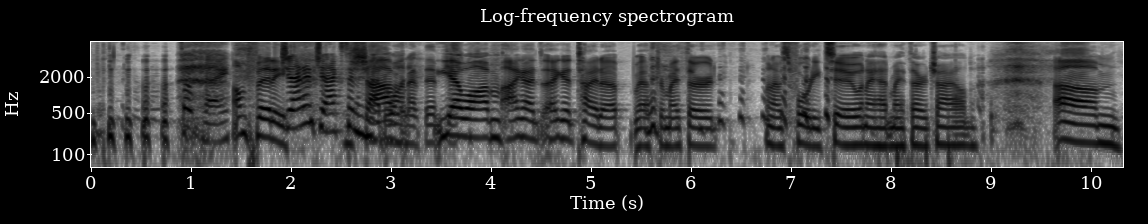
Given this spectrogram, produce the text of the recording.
It's okay. I'm fitty. Janet Jackson had one of them. Yeah, well, I'm, I got I got tied up after my third when I was 42 and I had my third child. Um,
